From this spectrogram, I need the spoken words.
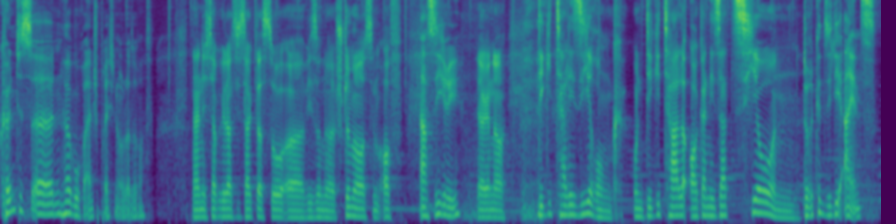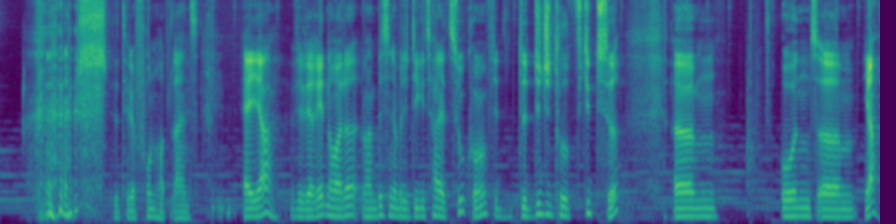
Könntest äh, ein Hörbuch einsprechen oder sowas? Nein, ich habe gedacht, ich sage das so äh, wie so eine Stimme aus dem Off. Ach, Siri. Ja, genau. Digitalisierung und digitale Organisation. Drücken Sie die Eins. Diese Telefonhotlines. Ey, ja, wir, wir reden heute mal ein bisschen über die digitale Zukunft, die, the Digital Future. Ähm, und ähm, ja,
